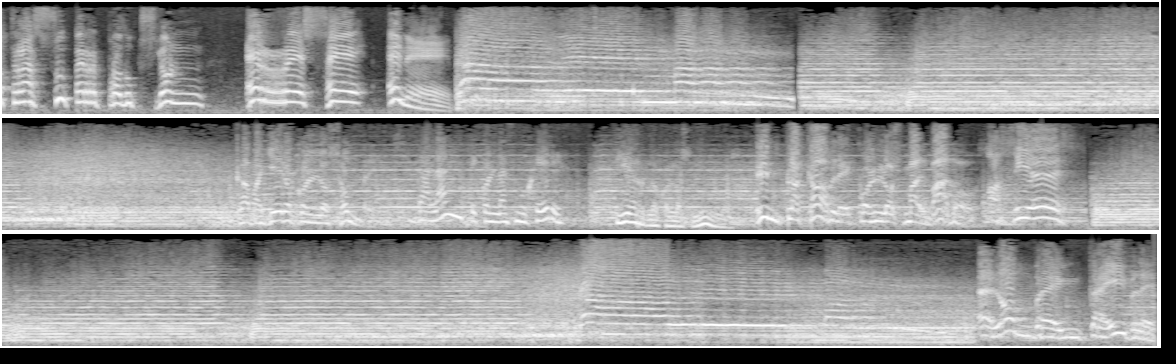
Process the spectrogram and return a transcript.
otra superproducción RCN. Caballero con los hombres. Galante con las mujeres. Tierno con los niños. Implacable con los malvados. Así es. Hombre increíble.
